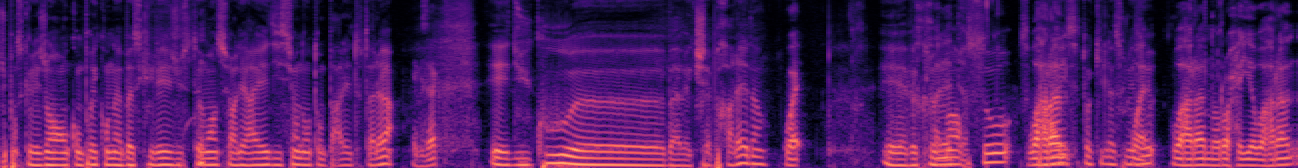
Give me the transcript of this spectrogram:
Je pense que les gens ont compris qu'on a basculé justement sur les rééditions dont on parlait tout à l'heure. Exact. Et du coup, euh, bah, avec Shep Khaled. hein. Ouais. Et avec Khaled. le morceau, c'est Wahran. toi qui l'as sous les Ouais. yeux. Waharan, Rohiya Waharan,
